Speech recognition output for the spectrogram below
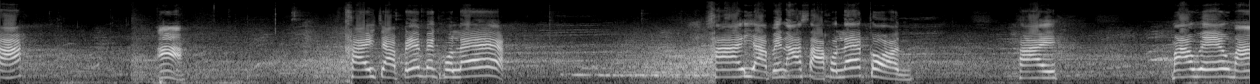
คะ อะ ใครจะไปเล่นเป็นคนแรก ใครอยากเป็นอาสาคนแรกก่อน ใคร มาเวลมา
